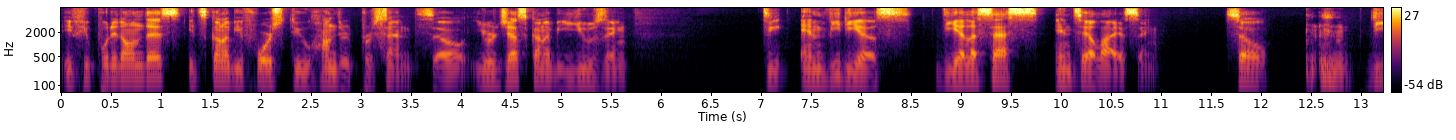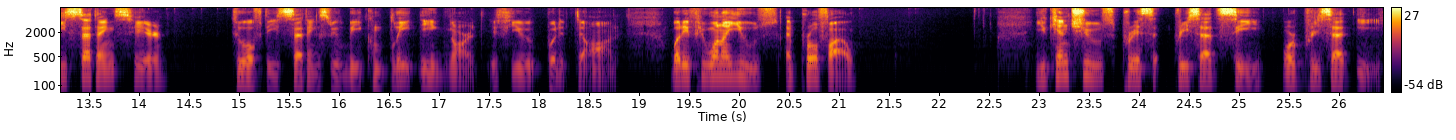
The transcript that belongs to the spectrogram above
If you put it on this, it's gonna be forced to 100%. So you're just gonna be using the NVIDIA's DLSS anti-aliasing. So these settings here, two of these settings will be completely ignored if you put it on. But if you want to use a profile, you can choose preset, preset C or preset E.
